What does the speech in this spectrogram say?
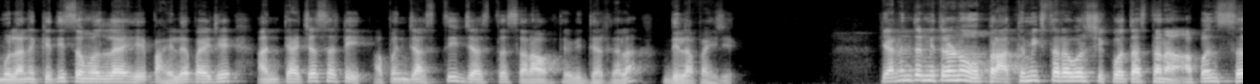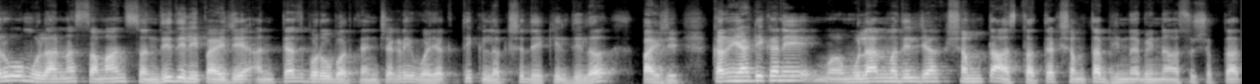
मुलांना किती समजलं आहे हे पाहिलं पाहिजे आणि त्याच्यासाठी आपण जास्तीत जास्त सराव त्या विद्यार्थ्याला दिला पाहिजे. यानंतर मित्रांनो प्राथमिक स्तरावर शिकवत असताना आपण सर्व मुलांना समान संधी दिली पाहिजे आणि त्याचबरोबर त्यांच्याकडे वैयक्तिक लक्ष देखील दिलं पाहिजे. कारण या ठिकाणी म- मुलांमधील ज्या क्षमता असतात त्या क्षमता भिन्न भिन्न असू शकतात.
